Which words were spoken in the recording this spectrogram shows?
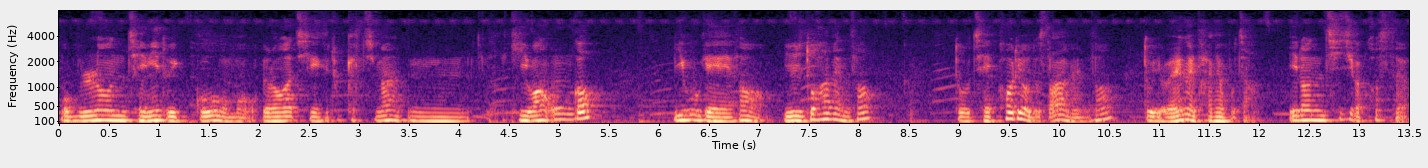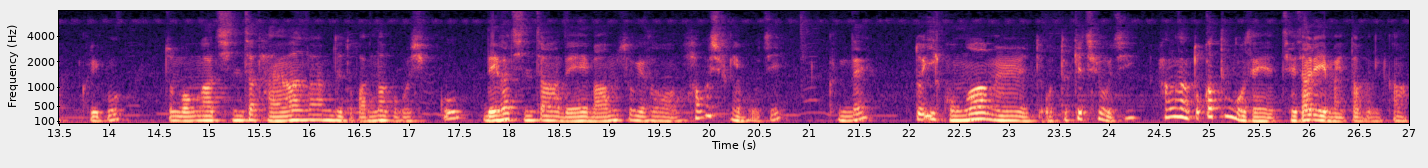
뭐 물론 재미도 있고 뭐 여러 가지 좋겠지만 음, 기왕 온 거 미국에서 일도 하면서 또 제 커리어도 쌓으면서 또 여행을 다녀보자 이런 취지가 컸어요. 그리고 좀 뭔가 진짜 다양한 사람들도 만나보고 싶고 내가 진짜 내 마음속에서 하고 싶은 게 뭐지? 근데 또 이 공허함을 어떻게 채우지? 항상 똑같은 곳에 제자리에만 있다 보니까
